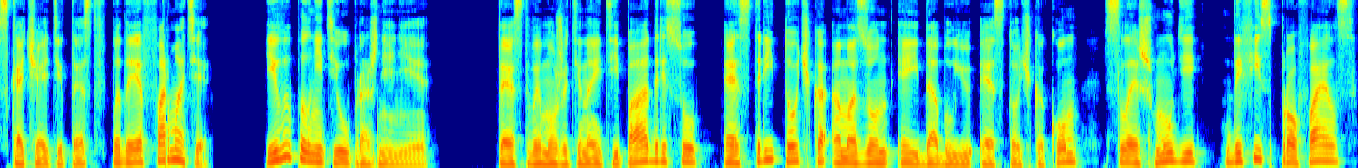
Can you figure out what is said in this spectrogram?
Скачайте тест в PDF-формате и выполните упражнение. Тест вы можете найти по адресу s3.amazonaws.com slash moody дефис profiles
